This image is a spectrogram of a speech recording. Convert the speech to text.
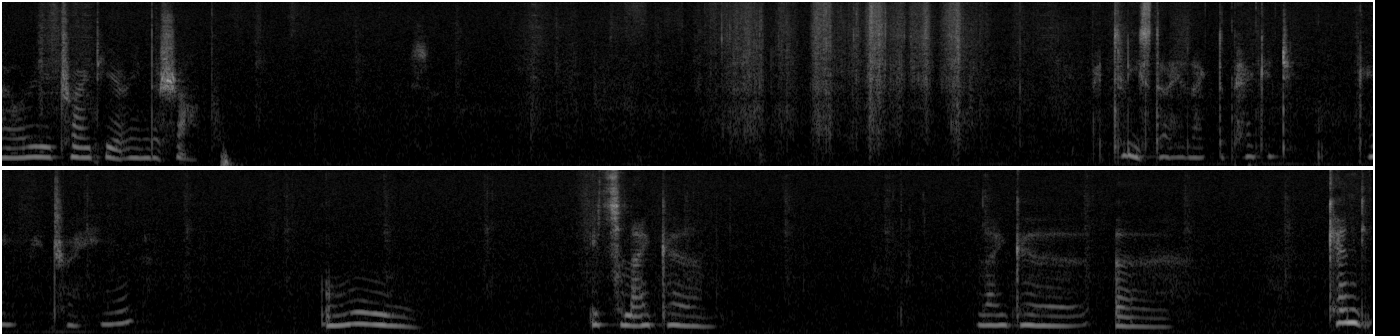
I already tried here in the shop. At least I like the packaging. Okay, we try here. Oh, it's like. Um, like a, uh, candy,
